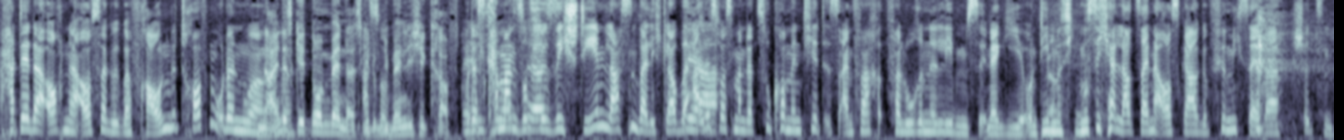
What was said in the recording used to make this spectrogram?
Hat er da auch eine Aussage über Frauen getroffen oder nur? Nein, über es geht nur um Männer, es geht so. um die männliche Kraft. Aber das kann man so für sich stehen lassen, weil ich glaube, Ja. alles, was man dazu kommentiert, ist einfach verlorene Lebensenergie. Und die muss, ich, muss ich ja laut seiner Ausgabe für mich selber schützen.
